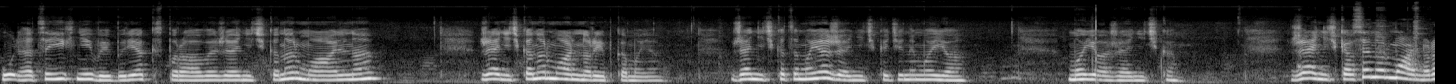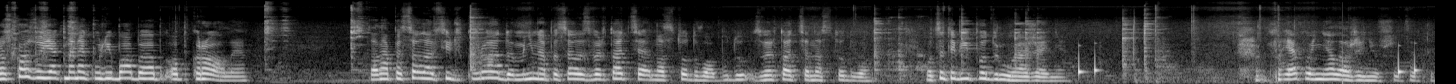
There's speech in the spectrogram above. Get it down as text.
Ольга, це їхній вибір. Як справи, Женечка? Нормально. Женечка, нормально, рибка моя. Женечка, це моя Женечка чи не моя? Моя Женечка. Женечка, все нормально. Розказуй, як мене кулібаби об- обкрали. Та написала в сільську раду, мені написали звертатися на 102. Буду звертатися на 102. Оце тобі подруга Женя. Я поняла, Женю, що це ти.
